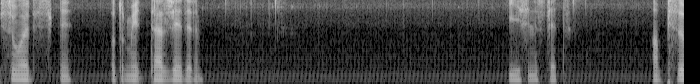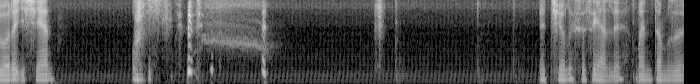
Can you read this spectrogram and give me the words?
Pisuvar riskli. Oturmayı tercih ederim. İyisiniz chat. Ama pisuvara işeyen orospu çocuğu. Evet çığlık sesi geldi. Manitamızı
